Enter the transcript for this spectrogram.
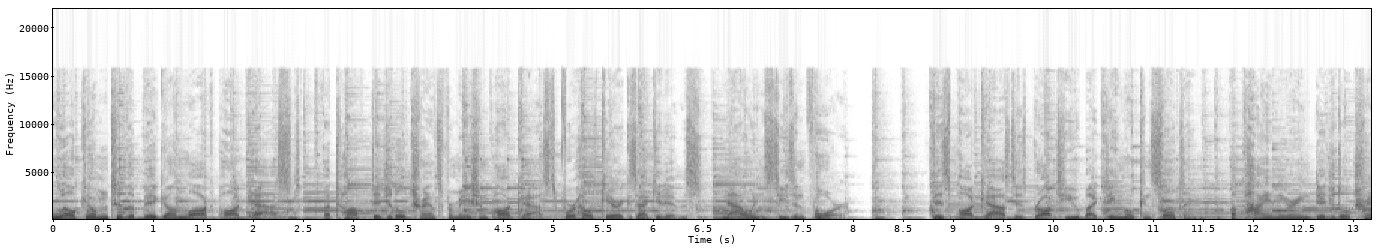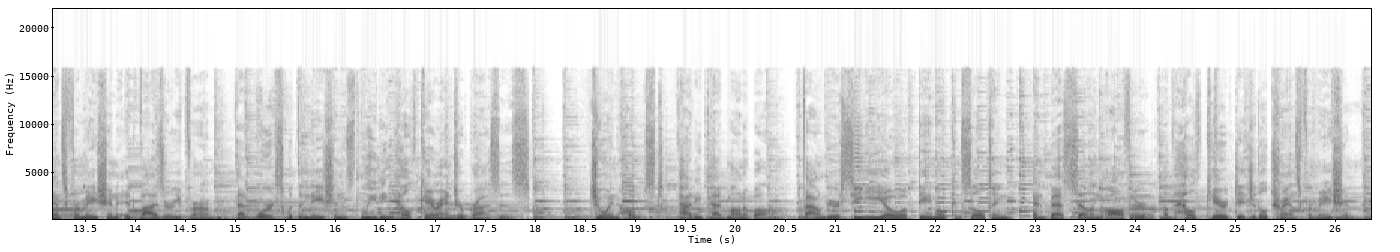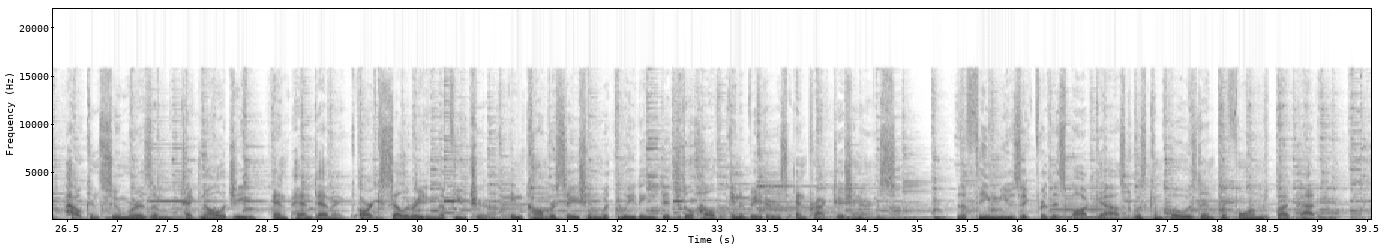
Welcome to the Big Unlock Podcast, a top digital transformation podcast for healthcare executives, now in season four. This podcast is brought to you by Damo Consulting, a pioneering digital transformation advisory firm that works with the nation's leading healthcare enterprises. Join host Paddy Padmanabhan, founder CEO of Damo Consulting and best-selling author of Healthcare Digital Transformation: How Consumerism, Technology, and Pandemic Are Accelerating the Future, in conversation with leading digital health innovators and practitioners. The theme music for this podcast was composed and performed by Paddy.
